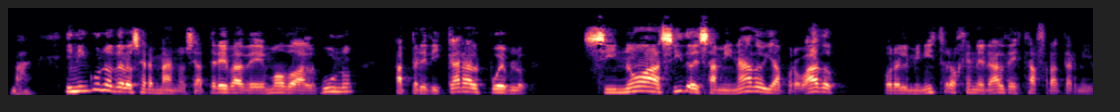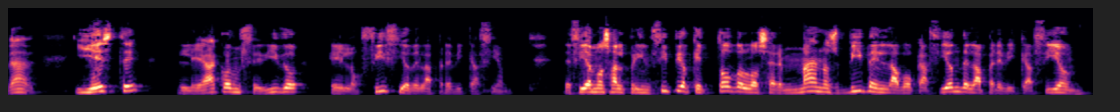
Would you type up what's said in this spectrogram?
van. Y ninguno de los hermanos se atreva de modo alguno a predicar al pueblo si no ha sido examinado y aprobado por el ministro general de esta fraternidad, y éste le ha concedido el oficio de la predicación. Decíamos al principio que todos los hermanos viven la vocación de la predicación,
